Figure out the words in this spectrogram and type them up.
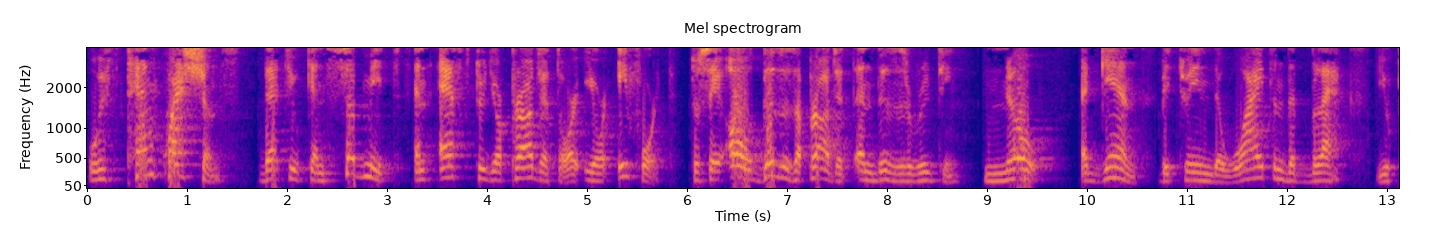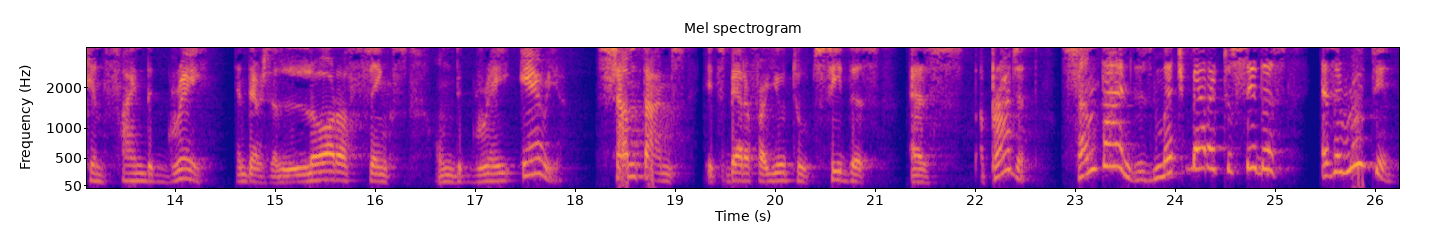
with 10 questions that you can submit and ask to your project or your effort to say, oh, this is a project and this is a routine. No. Again, between the white and the black, you can find the gray. And there's a lot of things on the gray area. Sometimes it's better for you to see this as a project. Sometimes it's much better to see this as a routine.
